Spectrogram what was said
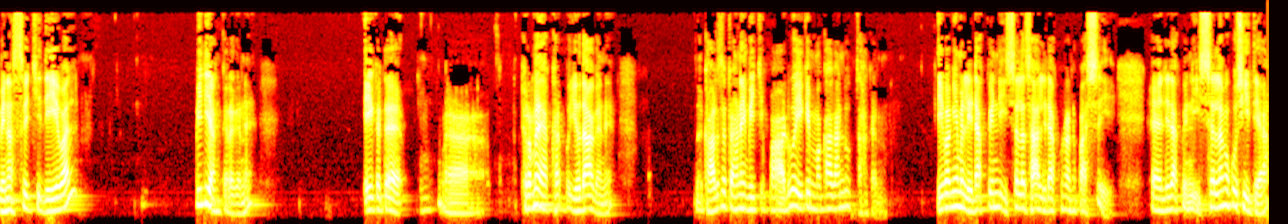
වෙනස් වෙච්ච දේවල් පිළියම් කරගෙන ඒකට ක්‍රමයක් යොදාගෙන කාලසටහනේ වෙච්ච පාඩුව ඒකෙන් මකා ගන්න උත්සාහ කරනවා. ඒ වගේම ලෙඩක් වෙන්නේ ඉස්සලා සහ ලෙඩක් වුණාට පස්සේ ලෙඩක් වෙන්නේ ඉස්සලම කුසීතයා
